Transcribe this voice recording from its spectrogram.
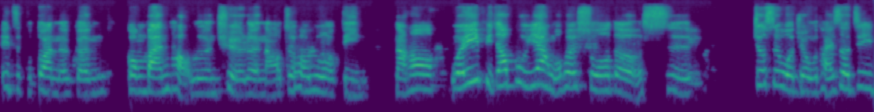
一直不断的跟工班讨论确认，然后最后落地。然后唯一比较不一样，我会说的是，就是我觉得舞台设计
